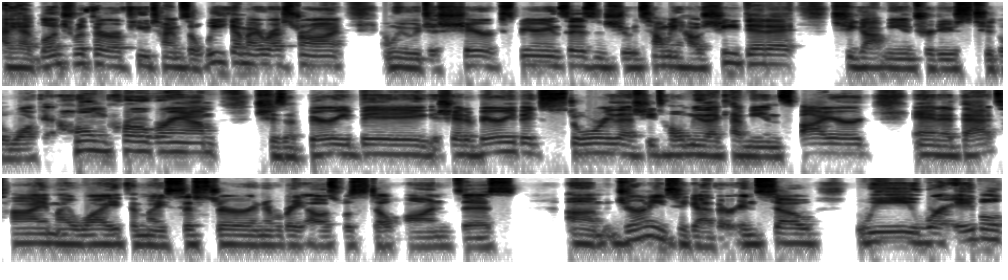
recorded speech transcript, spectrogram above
I had lunch with her a few times a week at my restaurant and we would just share experiences and she would tell me how she did it. She got me introduced to the Walk at Home program. She's a very big, she had a very big story that she told me that kept me inspired. And at that time, my wife and my sister and everybody else was still on this um, journey together. And so we were able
